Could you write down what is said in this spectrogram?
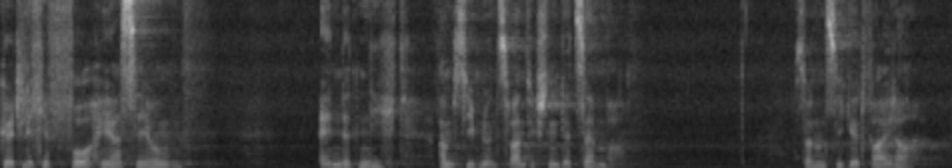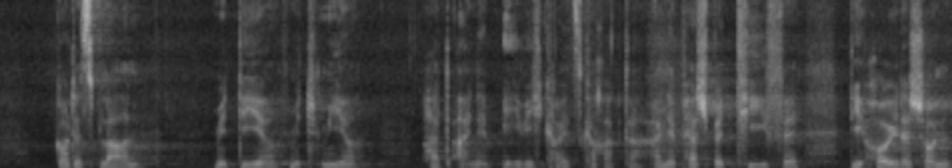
göttliche Vorhersehung endet nicht am 27. Dezember, sondern sie geht weiter. Gottes Plan mit dir, mit mir hat einen Ewigkeitscharakter, eine Perspektive, die heute schon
